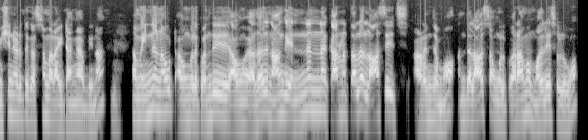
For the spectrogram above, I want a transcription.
மிஷின் எடுத்து கஸ்டமர் ஆயிட்டாங்க அப்படின்னா. நம்ம இன் அண்ட் அவுட் அவங்களுக்கு வந்து அவங்க அதாவது நாங்க என்னென்ன காரணத்தால லாசேஜ் அடைஞ்சோமோ அந்த லாஸ் அவங்களுக்கு வராம முதலே சொல்லுவோம்.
